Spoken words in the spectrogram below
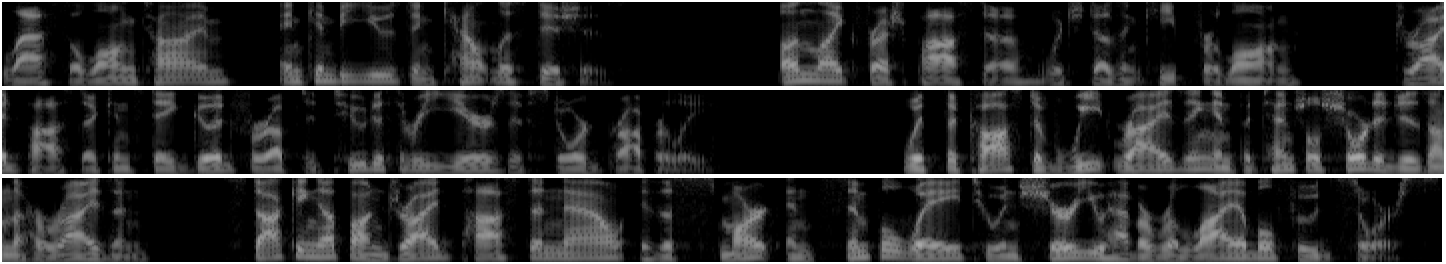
lasts a long time, and can be used in countless dishes. Unlike fresh pasta, which doesn't keep for long, dried pasta can stay good for up to two to three years if stored properly. With the cost of wheat rising and potential shortages on the horizon, stocking up on dried pasta now is a smart and simple way to ensure you have a reliable food source.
